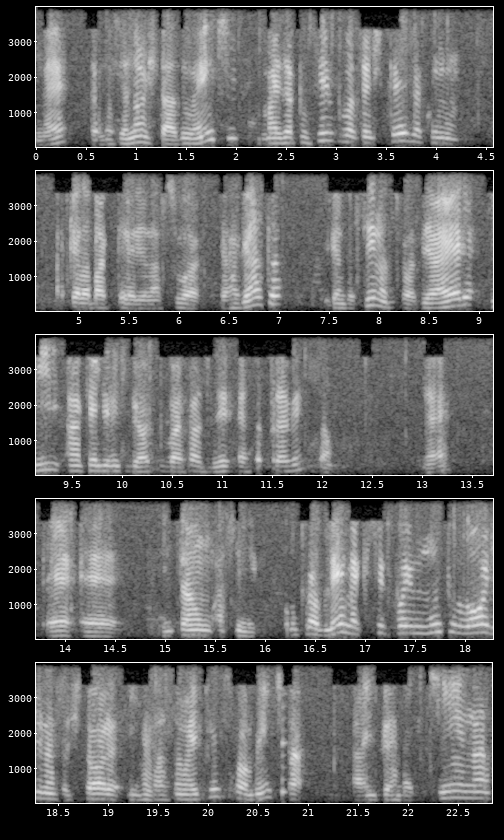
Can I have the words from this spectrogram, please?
né? Então você não está doente, mas é possível que você esteja com aquela bactéria na sua garganta, digamos assim, na via aérea, e aquele antibiótico vai fazer essa prevenção, né? É, é, então, assim, o problema é que se foi muito longe nessa história em relação aí, principalmente a, a ivermectina,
